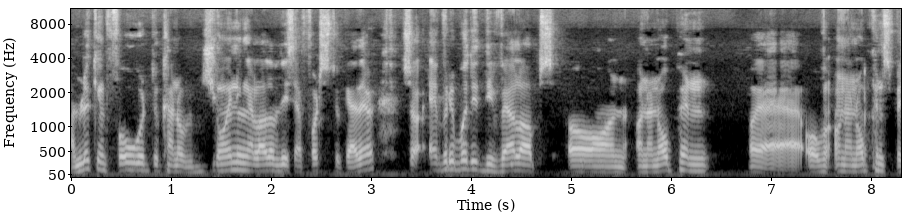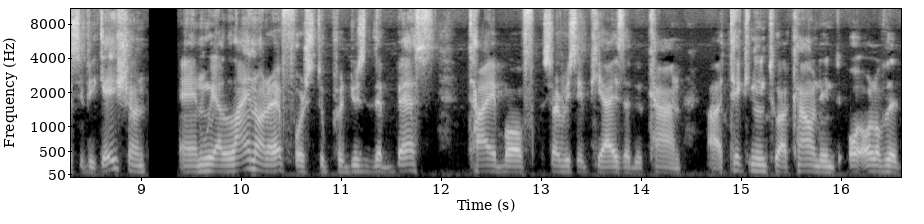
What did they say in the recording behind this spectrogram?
I'm looking forward to kind of joining a lot of these efforts together. So everybody develops on, on an open, uh, on an open specification and we align our efforts to produce the best type of service APIs that we can, uh, taking into account in all of the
